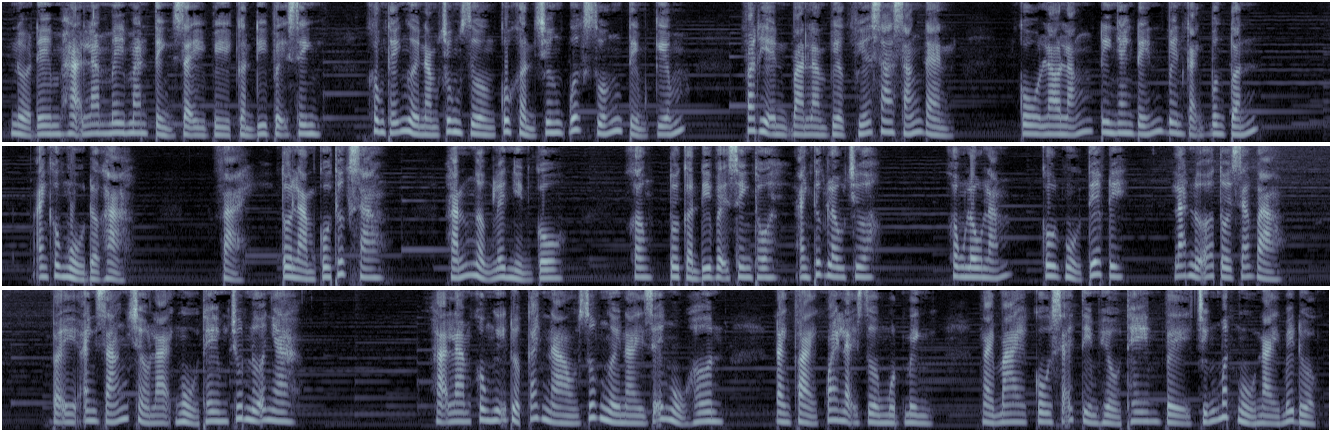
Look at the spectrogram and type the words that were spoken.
Nửa đêm Hạ Lam mê man tỉnh dậy vì cần đi vệ sinh. Không thấy người nằm chung giường cô khẩn trương bước xuống tìm kiếm. Phát hiện bàn làm việc phía xa sáng đèn. Cô lo lắng đi nhanh đến bên cạnh Vương Tuấn. Anh không ngủ được hả? Phải, tôi làm cô thức sao? Hắn ngẩng lên nhìn cô. Không, tôi cần đi vệ sinh thôi, anh thức lâu chưa? Không lâu lắm, cô ngủ tiếp đi. Lát nữa tôi sẽ vào. Vậy anh sáng trở lại ngủ thêm chút nữa nha. Hạ Lam không nghĩ được cách nào giúp người này dễ ngủ hơn, đành phải quay lại giường một mình. Ngày mai cô sẽ tìm hiểu thêm về chứng mất ngủ này mới được.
